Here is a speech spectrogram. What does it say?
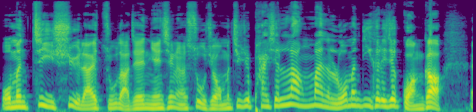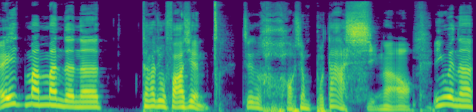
我们继续来主打这些年轻人的诉求，我们继续拍一些浪漫的罗曼蒂克的一些广告。哎，慢慢的呢，他就发现。这个好像不大行啊，哦，因为呢，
